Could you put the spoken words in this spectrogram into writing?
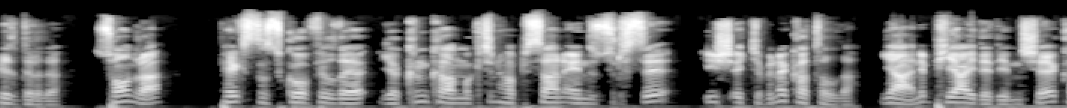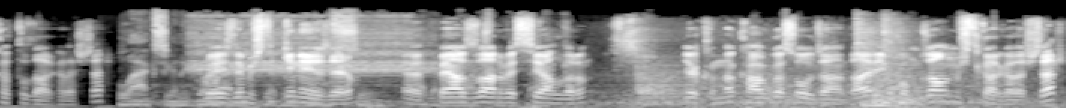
bildirdi. Sonra Paxton Scofield'a yakın kalmak için hapishane endüstrisi iş ekibine katıldı. Yani PI dediğimiz şeye katıldı arkadaşlar. Burayı izlemiştik yine izleyelim. Evet beyazlar ve siyahların yakında kavgası olacağına dair infomuzu almıştık arkadaşlar.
